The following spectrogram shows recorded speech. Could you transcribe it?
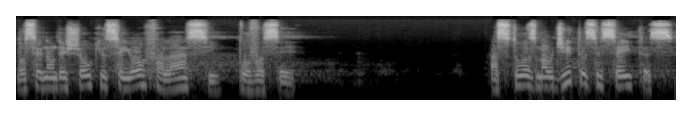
Você não deixou que o Senhor falasse por você. As tuas malditas receitas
